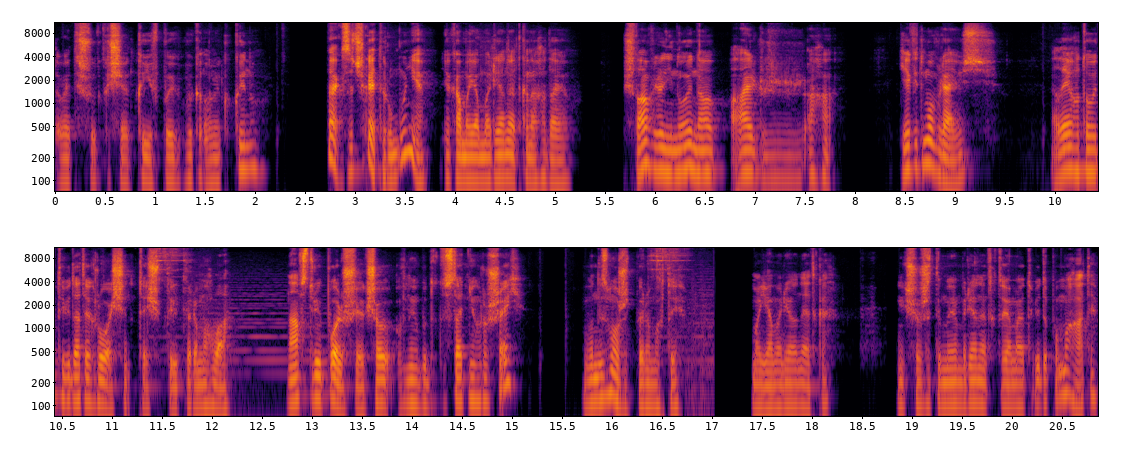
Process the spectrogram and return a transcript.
Давайте швидко ще Київ по економіку кину. Так, зачекайте, Румунія, яка моя маріонетка, нагадаю, йшла війною на Ага. Я відмовляюсь, але я готовий тобі віддати гроші на те, щоб ти перемогла. На Австрію і Польщу, якщо в них буде достатньо грошей, вони зможуть перемогти. Моя маріонетка. Якщо ж ти моя маріонетка, то я маю тобі допомагати.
